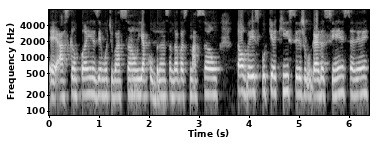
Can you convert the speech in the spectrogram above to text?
é, as campanhas e a motivação e a cobrança da vacinação, talvez porque aqui seja o lugar da ciência, né?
